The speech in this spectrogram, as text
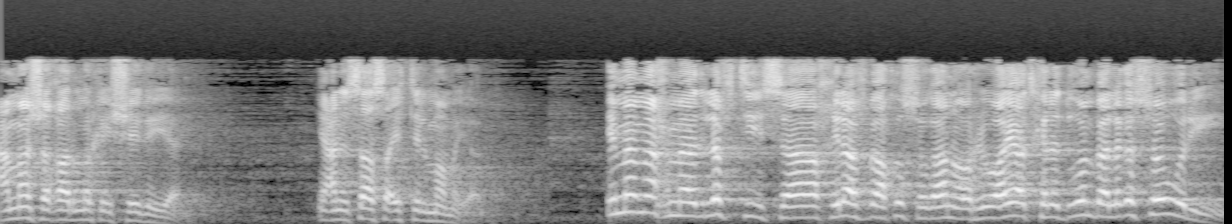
Acmaasha qaar markay sheegayaan. Yacni saas ay tilmaamayaan. Imaam axmed laftiisa khilaaf baa ku sugan oo riwaayaad kala duwan baa laga soo wariyey.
